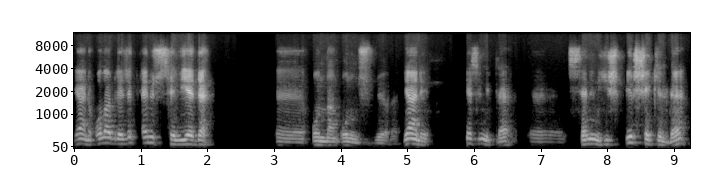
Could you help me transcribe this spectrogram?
yani olabilecek en üst seviyede e, ondan olumsuzluyorlar. Yani kesinlikle e, senin hiçbir şekilde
